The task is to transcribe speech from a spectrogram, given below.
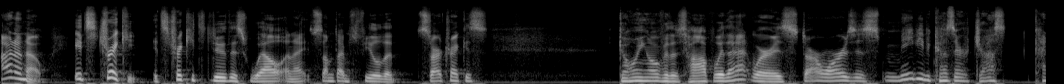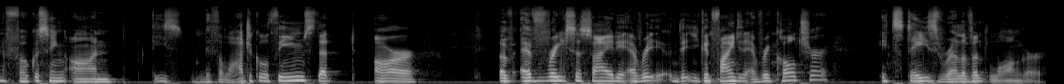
I don't know. It's tricky. It's tricky to do this well, and I sometimes feel that Star Trek is going over the top with that, whereas Star Wars is maybe because they're just kind of focusing on these mythological themes that are of every society, every that you can find in every culture, it stays relevant longer.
